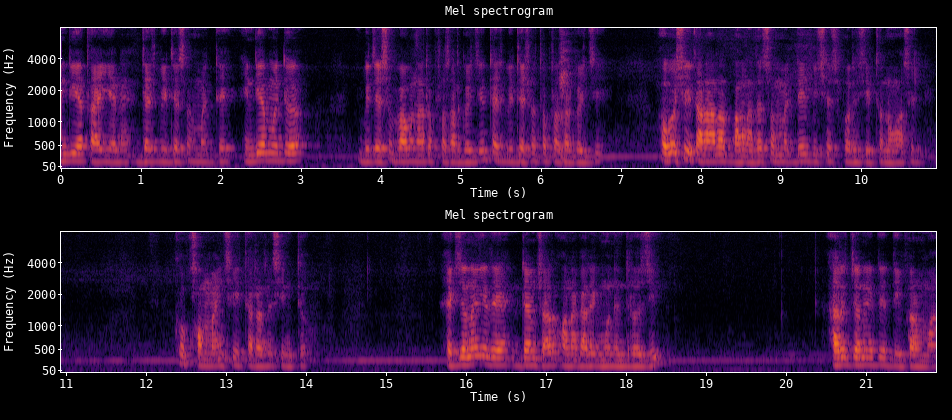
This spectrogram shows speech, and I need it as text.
ইন্ডিয়াত আই এনে দেশ বিদেশের মধ্যে, ইন্ডিয়ার মধ্যে বিদেশ ভাবনারও প্রচার করছে, দেশ বিদেশতো প্রচার করছে। অবশ্যই তারা আর বাংলাদেশের মধ্যে বিশেষ পরিচিত নছিল খুব কম মানুষই তারা চিনত। একজনে এদের ডেমসার অনাগারিক মনীন্দ্রজি আরেকজনে এদের দীপার মা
